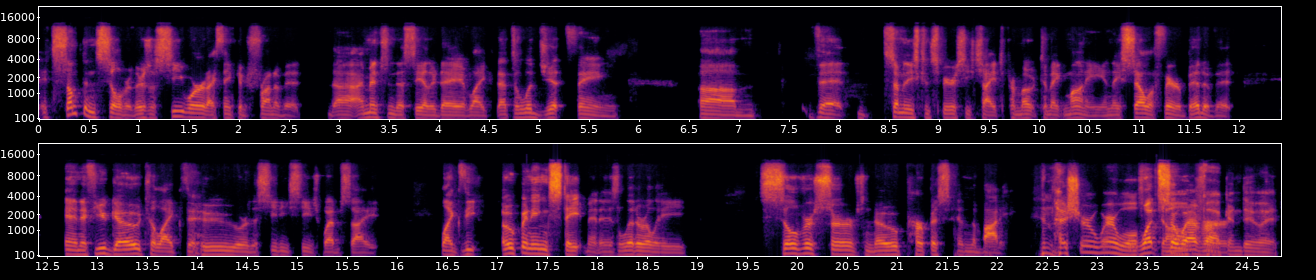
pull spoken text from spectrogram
it's something silver. There's a c word I think in front of it. Uh, I mentioned this the other day of like that's a legit thing. Um, that some of these conspiracy sites promote to make money, and they sell a fair bit of it. And if you go to like the WHO or the CDC's website, like the opening statement is literally silver serves no purpose in the body. Unless you're a werewolf, Whatsoever. don't fucking do it.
